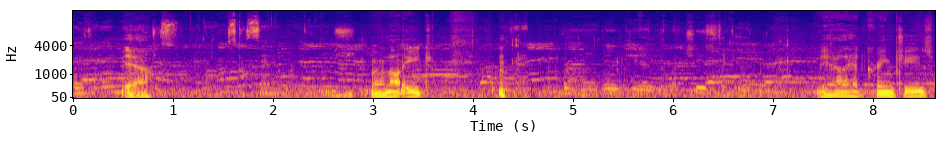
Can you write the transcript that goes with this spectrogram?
Both of them? Yeah. Just, I was gonna say, oh I'm Well, not each. probably you didn't know what cheese to get. Yeah, they had cream cheese,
